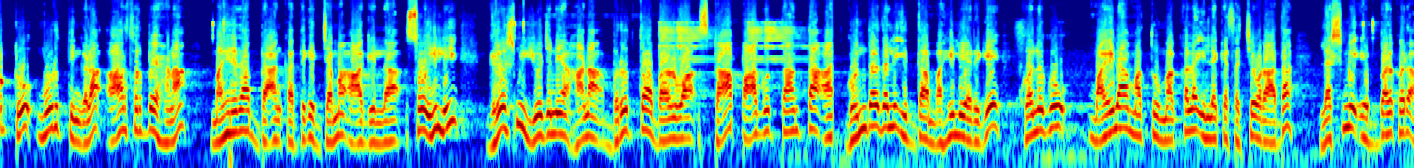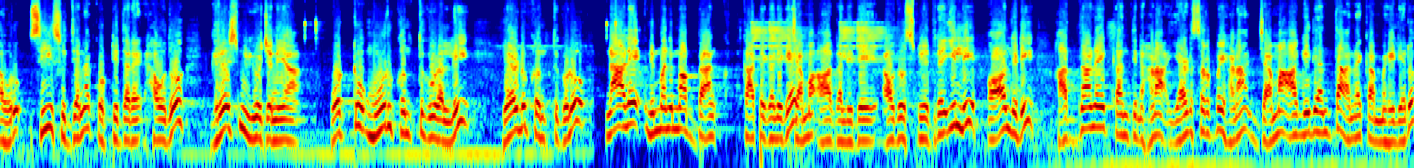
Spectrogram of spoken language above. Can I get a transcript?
ಒಟ್ಟು ಮೂರು ತಿಂಗಳ ಆರು ಸಾವಿರ ರೂಪಾಯಿ ಹಣ ಮಹಿಳೆಯರ ಬ್ಯಾಂಕ್ ಖಾತೆಗೆ ಜಮಾ ಆಗಿಲ್ಲ. ಸೊ ಇಲ್ಲಿ ಗೃಹಲಕ್ಷ್ಮಿ ಯೋಜನೆಯ ಹಣ ಬರುತ್ತಾ ಬರಲ್ವಾ ಸ್ಟಾಪ್ ಆಗುತ್ತಾ ಅಂತ ಗೊಂದಲದಲ್ಲಿ ಇದ್ದ ಮಹಿಳೆಯರಿಗೆ ಕೊನೆಗೂ ಮಹಿಳಾ ಮತ್ತು ಮಕ್ಕಳ ಇಲಾಖೆ ಸಚಿವರಾದ ಲಕ್ಷ್ಮಿ ಹೆಬ್ಬಾಳ್ಕರ್ ಅವರು ಸಿಹಿ ಸುದ್ದಿಯನ್ನು ಕೊಟ್ಟಿದ್ದಾರೆ. ಹೌದು, ಗೃಹಲಕ್ಷ್ಮಿ ಯೋಜನೆಯ ಒಟ್ಟು ಮೂರು ಕಂತುಗಳಲ್ಲಿ ಎರಡು ಕಂತುಗಳು ನಾಳೆ ನಿಮ್ಮ ನಿಮ್ಮ ಬ್ಯಾಂಕ್ ಖಾತೆಗಳಿಗೆ ಜಮಾ ಆಗಲಿದೆ. ಹೌದು ಸ್ನೇಹಿತರೆ, ಇಲ್ಲಿ ಆಲ್ರೆಡಿ ಹದಿನಾರನೇ ಕಂತಿನ ಹಣ, ಎರಡು ಸಾವಿರ ರೂಪಾಯಿ ಹಣ ಜಮಾ ಆಗಿದೆ ಅಂತ ಅನೇಕ ಮಹಿಳೆಯರು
